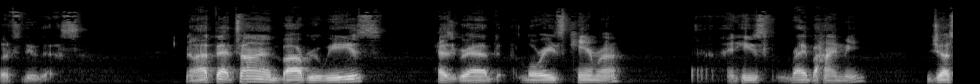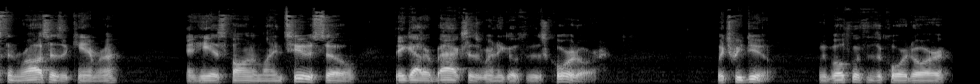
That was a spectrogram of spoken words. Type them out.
let's do this. Now, at that time, Bob Ruiz has grabbed Lori's camera, uh, and he's right behind me. Justin Ross has a camera, and he has fallen in line too, so they got our backs as we're going to go through this corridor, which we do. We both go through the corridor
